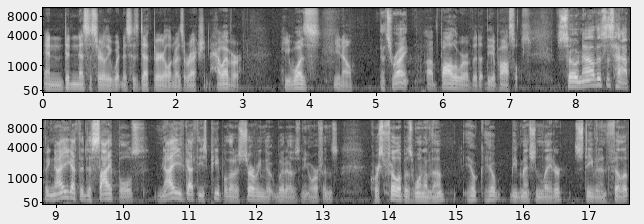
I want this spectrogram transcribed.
and didn't necessarily witness his death, burial, and resurrection. However, he was you know That's right. a follower of the the apostles. So now this is happening. Now you got the disciples. Now you've got these people that are serving the widows and the orphans. Of course, Philip is one of them. He'll he'll be mentioned later. Stephen and Philip.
